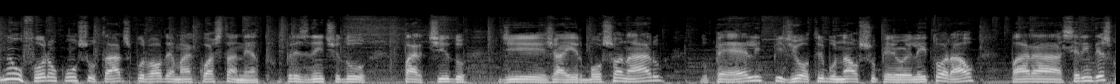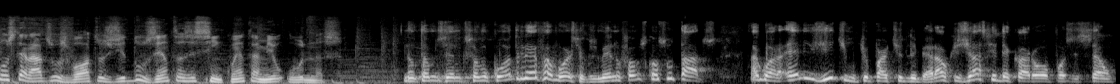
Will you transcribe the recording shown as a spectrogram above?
não foram consultados por Valdemar Costa Neto. O presidente do partido de Jair Bolsonaro, do PL, pediu ao Tribunal Superior Eleitoral para serem desconsiderados os votos de 250 mil urnas. Não estamos dizendo que somos contra nem a favor, simplesmente não fomos consultados. Agora, é legítimo que o Partido Liberal, que já se declarou oposição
